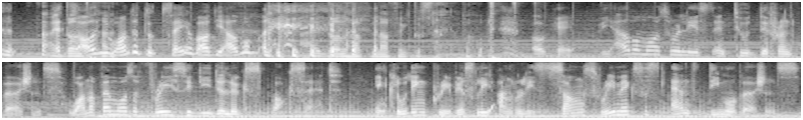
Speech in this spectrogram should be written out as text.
That's all you wanted to say about the album? I don't have nothing to say about it. Okay, the album was released in two different versions. One of them was a free CD deluxe box set, including previously unreleased songs, remixes, and demo versions.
